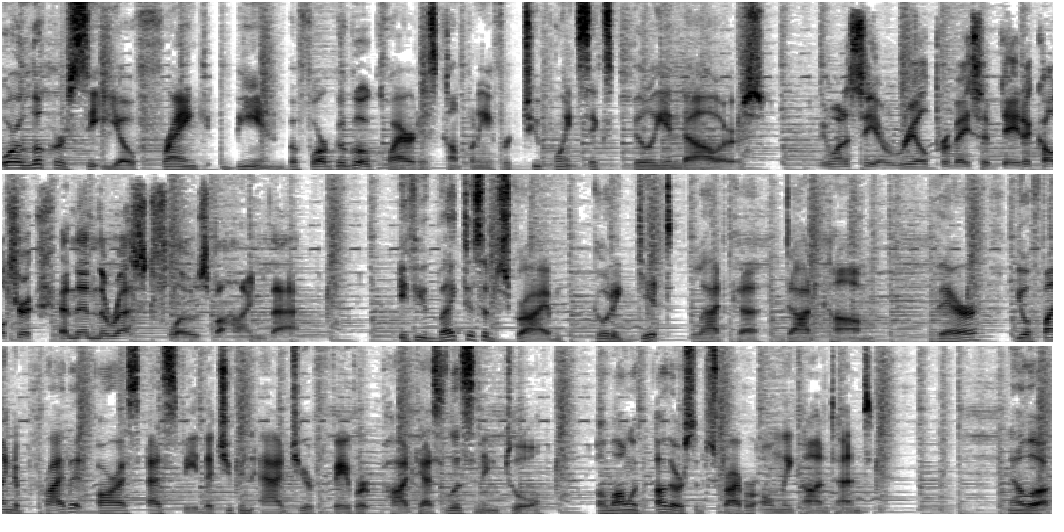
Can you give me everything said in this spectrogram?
Or Looker CEO Frank Bien before Google acquired his company for $2.6 billion. We want to see a real pervasive data culture, and then the rest flows behind that. If you'd like to subscribe, go to getlatka.com. There, you'll find a private RSS feed that you can add to your favorite podcast listening tool, along with other subscriber only content. Now, look,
